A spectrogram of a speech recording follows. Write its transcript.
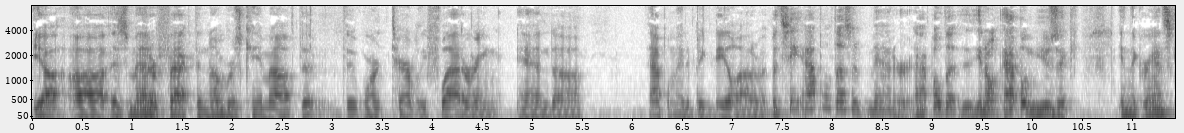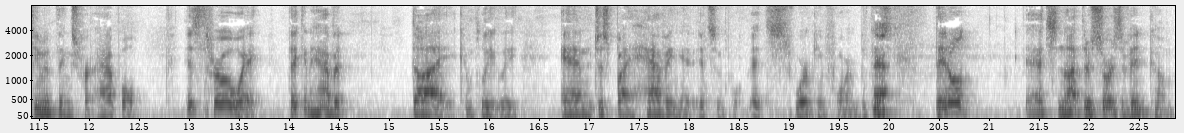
Yeah, uh, as a matter of fact, the numbers came out that, that weren't terribly flattering, and uh, Apple made a big deal out of it. But see, Apple doesn't matter. Apple, do- you know, Apple Music, in the grand scheme of things for Apple, is throwaway. They can have it die completely, and just by having it, it's important. It's working for them because Yeah. they don't. It's not their source of income.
